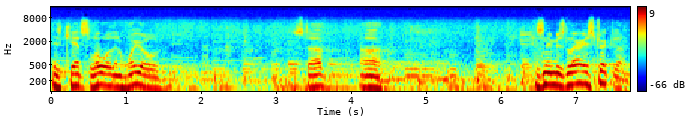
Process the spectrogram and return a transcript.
his cat's lower than whale stuff. Uh, his name is Larry Strickland.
